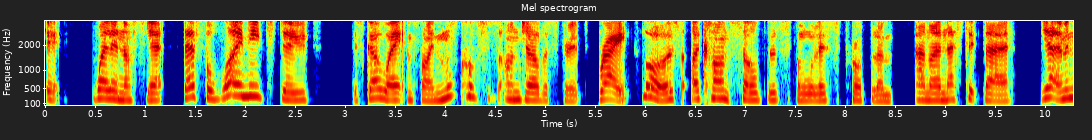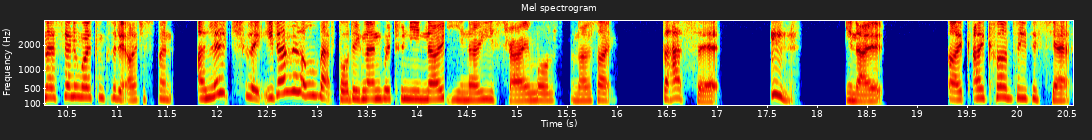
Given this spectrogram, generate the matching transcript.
it well enough yet Therefore, what I need to do is go away and find more courses on JavaScript. Right. Because I can't solve the smallest problem. And I left it there. Yeah, I mean, that's the only way I can put it. I just went, I literally, you don't know all that body language when you know, you know, you're throwing one. And I was like, that's it. you know, like I can't do this yet.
